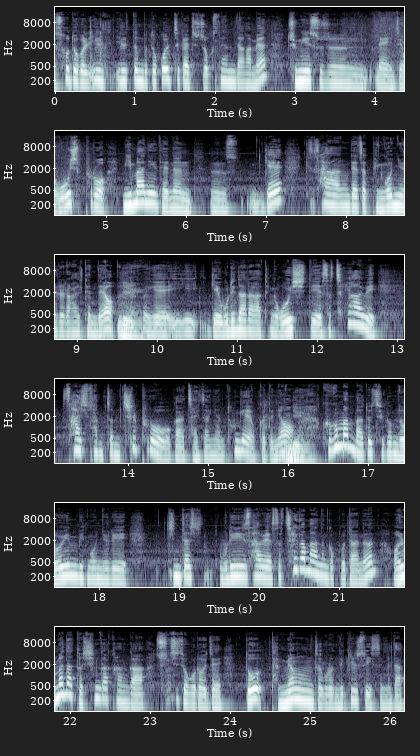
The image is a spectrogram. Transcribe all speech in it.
소득을 1, 등부터 꼴찌까지 쭉 센다 하면 중위 수준의 이제 50% 미만이 되는 게 상대적 빈곤율이라 할 텐데요. 예. 이게 이게 우리나라 같은 경우 OECD에서 최하위 43.7%가 재작년 통계였거든요. 예. 그것만 봐도 지금 노인 빈곤율이 진짜 우리 사회에서 체감하는 것보다는 얼마나 더 심각한가 수치적으로 이제 또 단명적으로 느낄 수 있습니다.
